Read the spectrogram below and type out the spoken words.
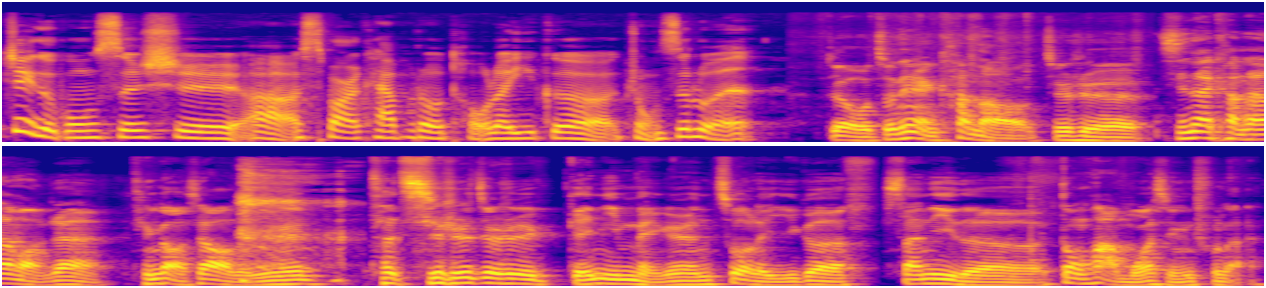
这个公司是啊，Spark Capital 投了一个种子轮。对，我昨天也看到，就是现在看他的网站挺搞笑的，因为 他其实就是给你每个人做了一个三 D 的动画模型出来，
